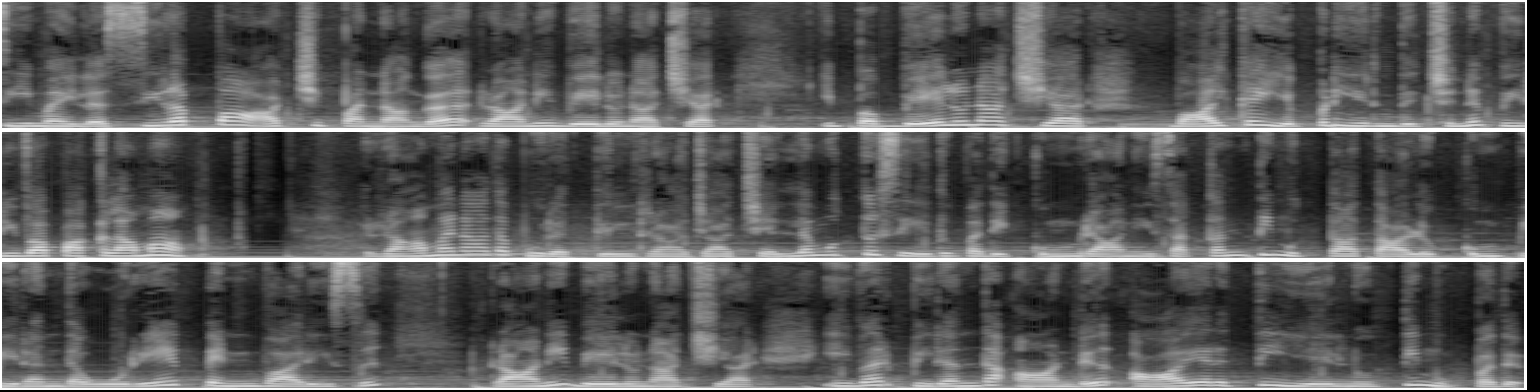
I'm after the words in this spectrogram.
சீமையில் சிறப்பாக ஆட்சி பண்ணாங்க ராணி வேலுநாச்சியார். இப்போ வேலுநாச்சியார் வாழ்க்கை எப்படி இருந்துச்சுன்னு விரிவாக பார்க்கலாமா? ராமநாதபுரத்தில் ராஜா செல்லமுத்து சேதுபதிக்கும் ராணி சக்கந்தி முத்தாத்தாளுக்கும் பிறந்த ஒரே பெண் வாரிசு ராணி வேலுநாச்சியார். இவர் பிறந்த ஆண்டு ஆயிரத்தி எழுநூற்றி முப்பது.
